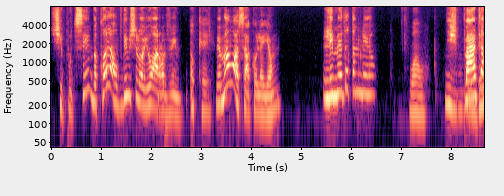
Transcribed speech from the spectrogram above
שיפוצים, וכל העובדים שלו היו ערבים. אוקיי, ומה הוא עשה כל היום? לימד אותם נאו. וואו. נשבעת לך.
